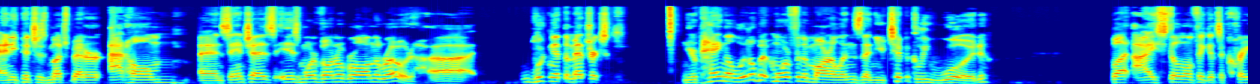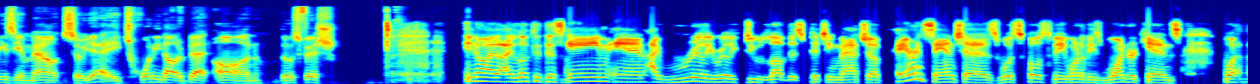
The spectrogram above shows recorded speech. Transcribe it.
and he pitches much better at home. And Sanchez is more vulnerable on the road. Uh, looking at the metrics, you're paying a little bit more for the Marlins than you typically would, but I still don't think it's a crazy amount. So yeah, a twenty dollar bet on those fish. You know, I, I looked at this game and I really, really do love this pitching matchup. Aaron Sanchez was supposed to be one of these wonderkins, what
